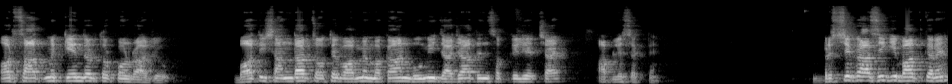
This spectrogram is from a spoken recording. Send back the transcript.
और साथ में केंद्र त्रिकोण राजयोग। बहुत ही शानदार चौथे भाव में मकान, भूमि, जायदाद इन सबके लिए अच्छा है, आप ले सकते हैं। वृश्चिक राशि की बात करें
